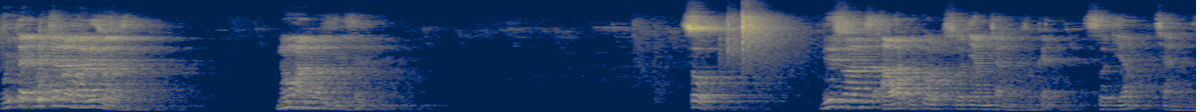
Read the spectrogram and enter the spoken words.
Which, which channels are these ones? No one knows this. Eh? So, these ones are what we call sodium channels, okay? Sodium channels.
